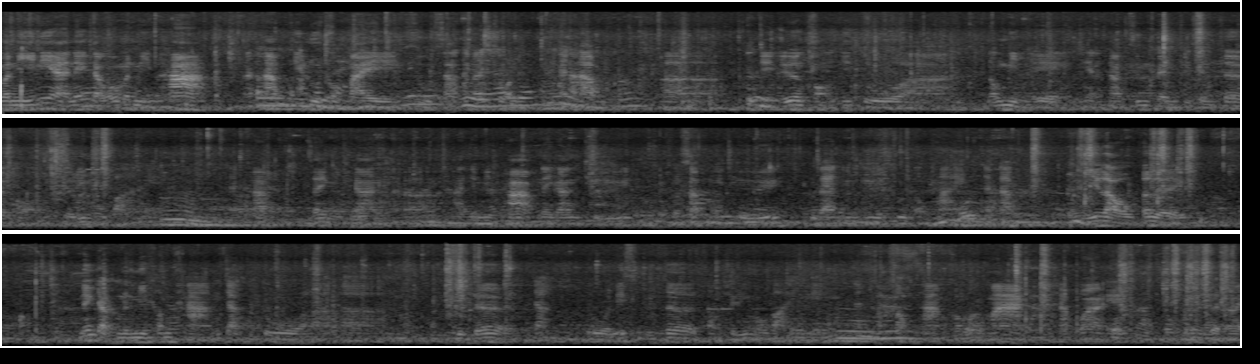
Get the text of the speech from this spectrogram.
วันนี้เนี่ยเนื่องจากว่ามันมีภาพนะครับที่หลุดออกไปสู่สาธารณชนนะครับเอ่อในเรื่องของที่ตัวน้องมินเองเนี่ยนะครับซึ่งเป็นพรีเซนเตอร์ของเซรีโมบายนะครับได้มีการอาจจะมีภาพในการถือโทรศัพท์มือถือแบรนด์อื่นๆหลุดออกไปนะครับวันนี้เราก็เลย เนื่องจากมันมีคำถามจากตัวดีลเลอร์จากตัวดิสติบิวเตอร์ของเซรีโมบายเองนะครับสอบถามเขามามากนะครับว่าเอ๊ะตรงนี้เกิดอะไร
